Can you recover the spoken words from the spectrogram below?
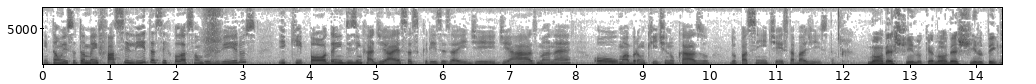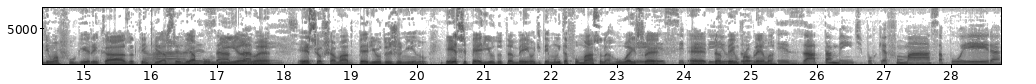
Então, isso também facilita a circulação dos vírus e que podem desencadear essas crises aí de, de asma, né, ou uma bronquite no caso do paciente ex-tabagista. Nordestino, que é nordestino, tem que ter uma fogueira em casa, tem que ah, acender a bombinha, exatamente. não é? Esse é o chamado período junino. Esse período também, onde tem muita fumaça na rua, isso é, é, também um problema? Exatamente, porque a fumaça, a poeira,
